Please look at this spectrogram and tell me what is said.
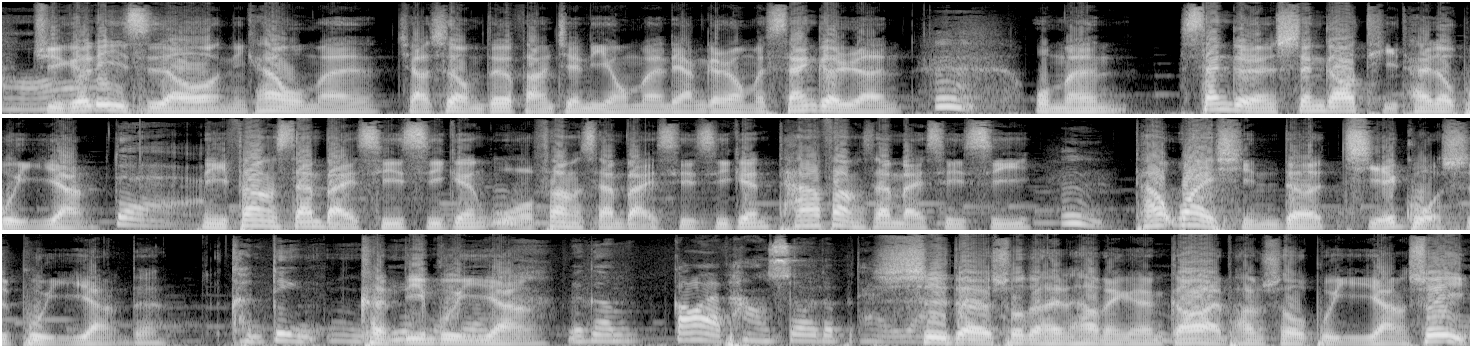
Oh. 举个例子哦，你看我们假设我们这个房间里，我们两个人，我们三个人，嗯，我们三个人身高体态都不一样。对，你放三百 CC，跟我放三百 CC，跟他放三百 CC，嗯，它外形的结果是不一样的。肯定，嗯、肯定不一样。每个人高矮胖瘦都不太一样。是的，说的很好。每个人高矮胖瘦不一样，嗯、所以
